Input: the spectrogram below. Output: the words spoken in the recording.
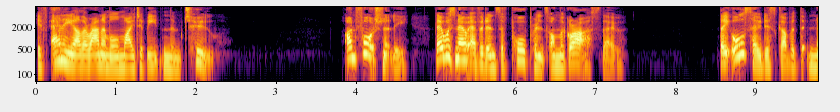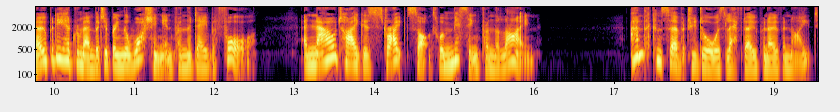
if any other animal might have eaten them too. Unfortunately, there was no evidence of paw prints on the grass, though. They also discovered that nobody had remembered to bring the washing in from the day before and now Tiger's striped socks were missing from the line. And the conservatory door was left open overnight,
